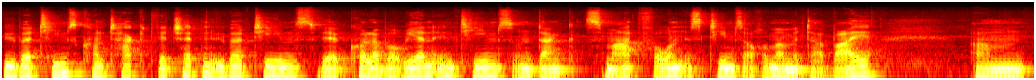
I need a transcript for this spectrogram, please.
über Teams Kontakt, wir chatten über Teams, wir kollaborieren in Teams und dank Smartphone ist Teams auch immer mit dabei. Ähm,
